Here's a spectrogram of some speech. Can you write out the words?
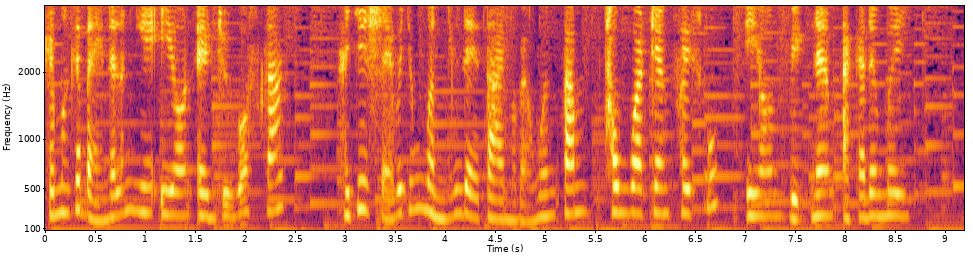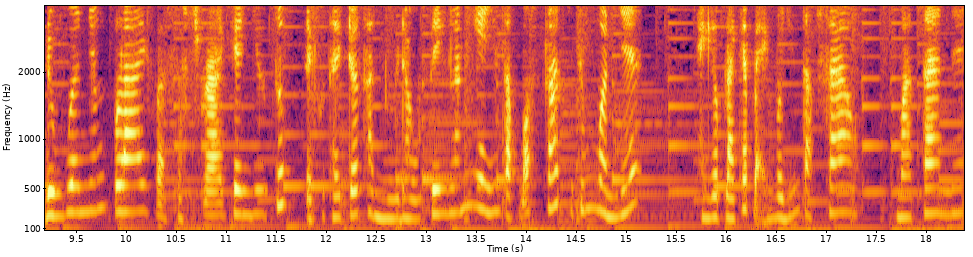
Cảm ơn các bạn đã lắng nghe Ion Andrew Podcast. Hãy chia sẻ với chúng mình những đề tài mà bạn quan tâm thông qua trang Facebook Ion Việt Nam Academy. Đừng quên nhấn like và subscribe kênh youtube để có thể trở thành người đầu tiên lắng nghe những tập podcast của chúng mình nhé. Hẹn gặp lại các bạn vào những tập sau. Matane!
